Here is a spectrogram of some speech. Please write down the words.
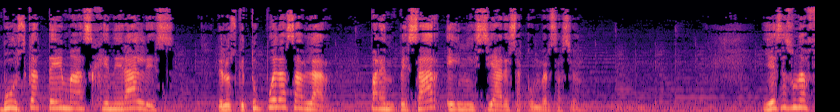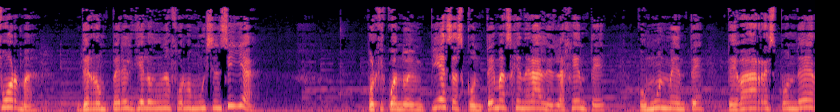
Busca temas generales de los que tú puedas hablar para empezar e iniciar esa conversación. Y esa es una forma de romper el hielo de una forma muy sencilla. Porque cuando empiezas con temas generales, la gente comúnmente te va a responder.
